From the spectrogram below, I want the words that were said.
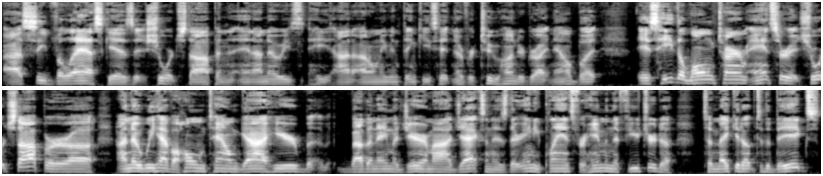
I see Velazquez at shortstop, and, and I know he's he I, I don't even think he's hitting over 200 right now, but is he the long term answer at shortstop, or uh, I know we have a hometown guy here by the name of Jeremiah Jackson. Is there any plans for him in the future to to make it up to the bigs?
